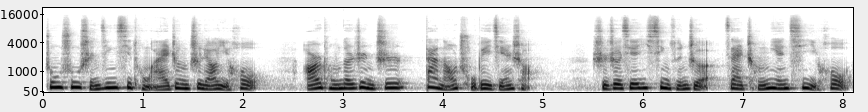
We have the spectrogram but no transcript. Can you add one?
中枢神经系统癌症治疗以后，儿童的认知大脑储备减少。使这些幸存者在成年期以后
